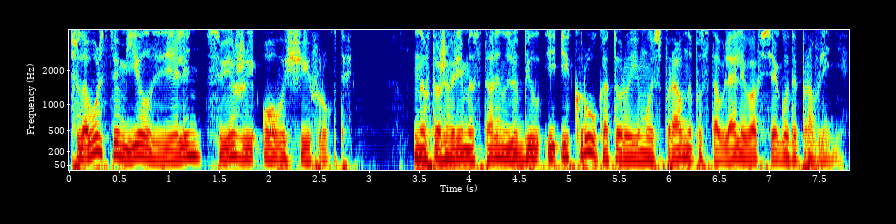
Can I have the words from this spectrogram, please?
С удовольствием ел зелень, свежие овощи и фрукты. Но в то же время Сталин любил и икру, которую ему исправно поставляли во все годы правления.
